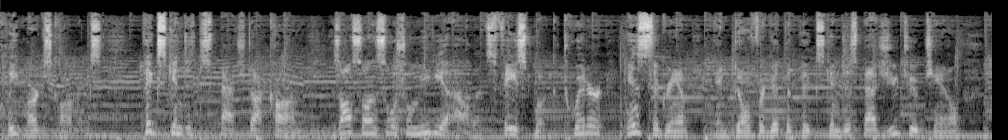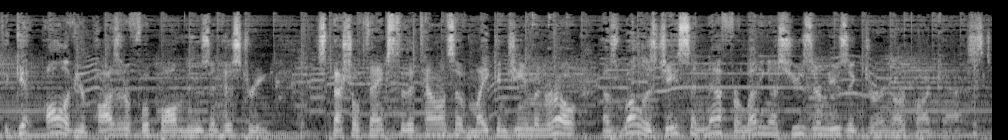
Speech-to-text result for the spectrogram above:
Cleat Marks Comics. PigskinDispatch.com is also on social media outlets Facebook, Twitter, Instagram, and don't forget the Pigskin Dispatch YouTube channel to get all of your positive football news and history. Special thanks to the talents of Mike and Gene Monroe, as well as Jason Neff for letting us use their music during our podcast.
